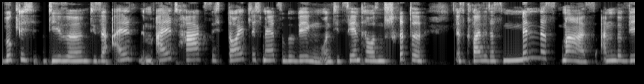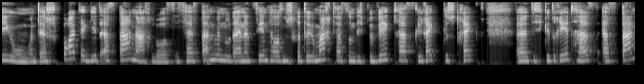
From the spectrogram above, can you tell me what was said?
wirklich diese, diese All im Alltag sich deutlich mehr zu bewegen. Und die 10.000 Schritte ist quasi das Mindestmaß an Bewegung. Und der Sport, der geht erst danach los. Das heißt, dann, wenn du deine 10.000 Schritte gemacht hast und dich bewegt hast, direkt gestreckt, äh, dich gedreht hast, erst dann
